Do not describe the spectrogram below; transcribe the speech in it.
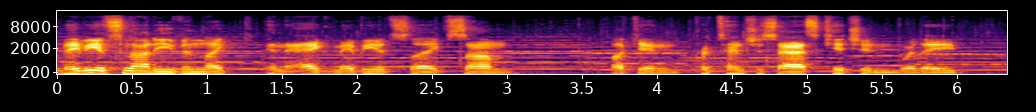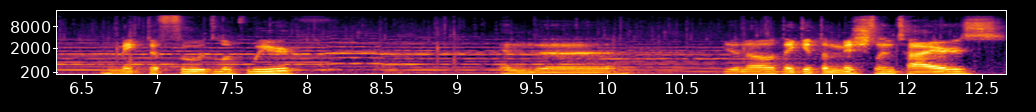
Maybe it's not even like an egg. Maybe it's like some fucking pretentious ass kitchen where they make the food look weird. And the, you know, they get the Michelin tires.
